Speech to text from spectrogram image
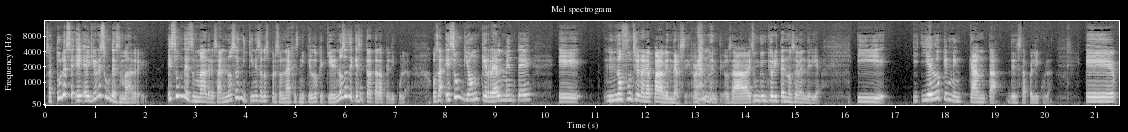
o sea, tú les... El, guion es un desmadre. Es un desmadre. O sea, no sé ni quiénes son los personajes, ni qué es lo que quieren. No sé de qué se trata la película. O sea, es un guion que realmente... Eh, no funcionaría para venderse, realmente. O sea, es un guion que ahorita no se vendería. Y, y, y es lo que me encanta de esta película. Eh,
